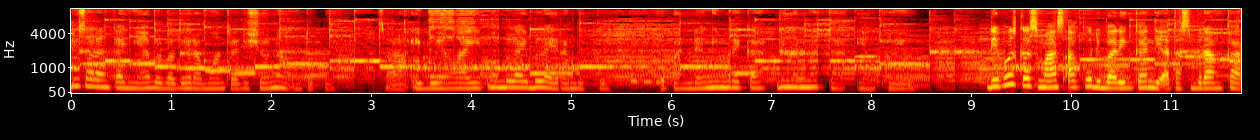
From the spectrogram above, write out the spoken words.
Disarankannya berbagai ramuan tradisional untukku. Seorang ibu yang lain membelai-belai rambutku. Kupandangi mereka dengan mata yang kuyup. Di puskesmas, aku dibaringkan di atas berangkar.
